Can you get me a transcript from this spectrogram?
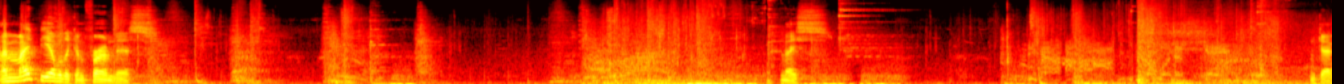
I might be able to confirm this. Nice. Okay.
